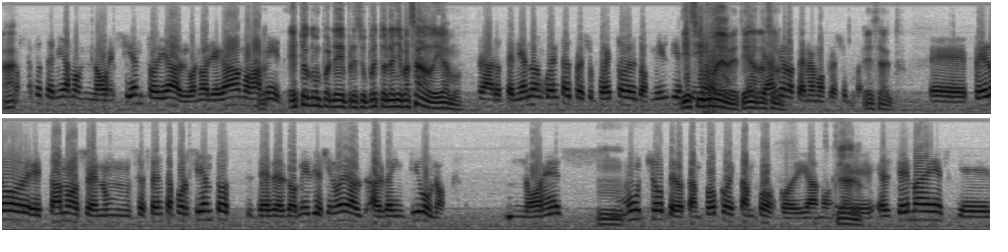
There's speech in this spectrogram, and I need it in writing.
Ah. Nosotros teníamos 900 y algo, no llegábamos a 1000. Esto con de presupuesto del año pasado, digamos. Claro, teniendo en cuenta el presupuesto del 2019. 19, tiene este razón. año no tenemos presupuesto. Exacto. Eh, pero estamos en un 60% desde el 2019 al, al 21. No es Mm. mucho, pero tampoco es tan poco, digamos. Claro. Eh, el tema es que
